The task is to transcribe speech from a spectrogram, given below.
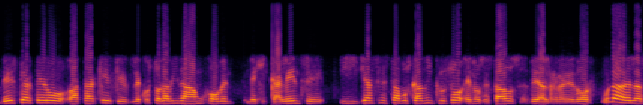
de este artero ataque que le costó la vida a un joven mexicalense y ya se está buscando incluso en los estados de alrededor. Una de las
